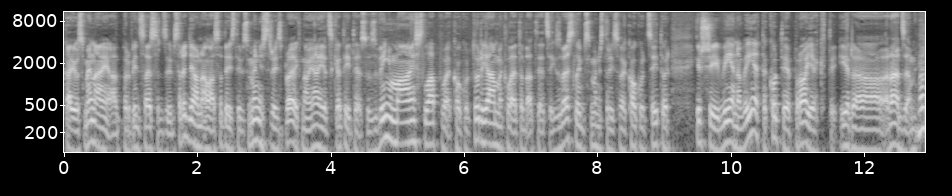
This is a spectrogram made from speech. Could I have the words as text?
kā jūs minējāt, par vidas aizsardzības reģionālās attīstības ministrijas projektu. Nav jāiet skatīties uz viņu mājaslapu vai kaut kur tur jāmeklē, tad attiecīgi uz veselības ministrijas vai kaut kur citur. Ir šī viena vieta, kur tie projekti projekti ir uh, redzami. Nu,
